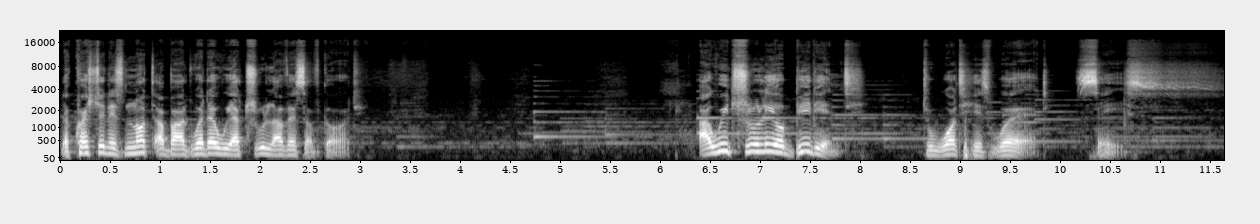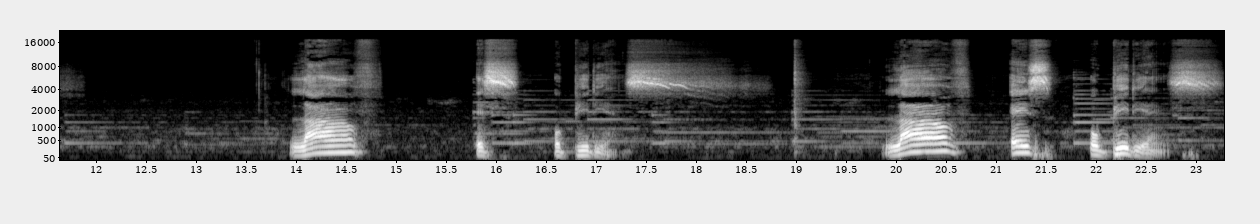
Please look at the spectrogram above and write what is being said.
The question is not about whether we are true lovers of God. Are we truly obedient to what His Word says? Love is obedience. Love is obedience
